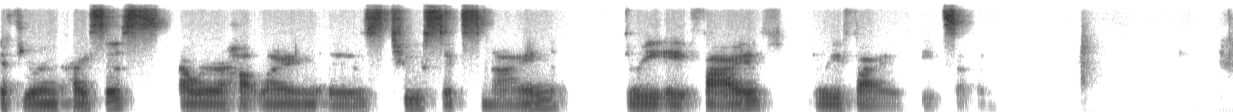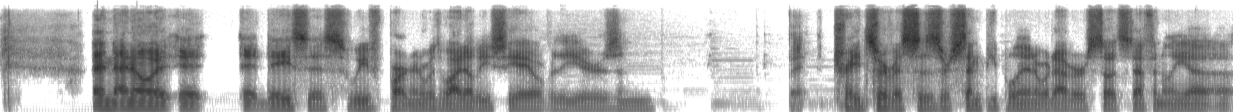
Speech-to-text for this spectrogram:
if you're in crisis our hotline is 269 385 3587 and i know it, it at DASAS, we've partnered with YWCA over the years and trade services or send people in or whatever. So it's definitely a,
